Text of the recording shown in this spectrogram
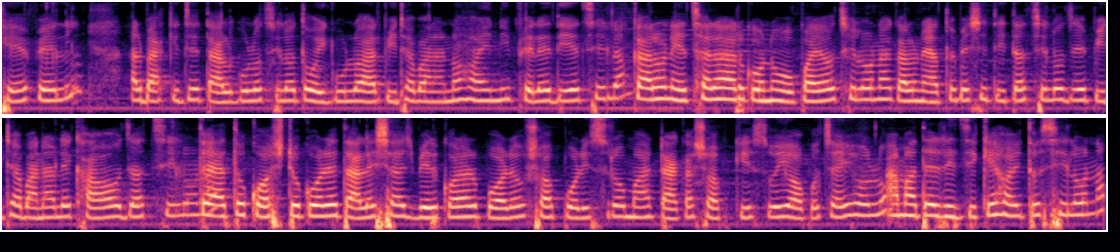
খেয়ে ফেলি। আর বাকি যে তালগুলো ছিল তো ওইগুলো আর পিঠা বানানো হয়নি, ফেলে দিয়েছিলাম। কারণ এছাড়া আর কোনো উপায়ও ছিল না, কারণ এত বেশি তিতা ছিল যে পিঠা বানালে খাওয়াও যাচ্ছিল তো এত কষ্ট করে তালের শ্বাস বের করার পরেও সব পরিশ্রম আর টাকা সব কিছুই অপচয় হলো। আমাদের রিজিকে হয়তো ছিল না।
